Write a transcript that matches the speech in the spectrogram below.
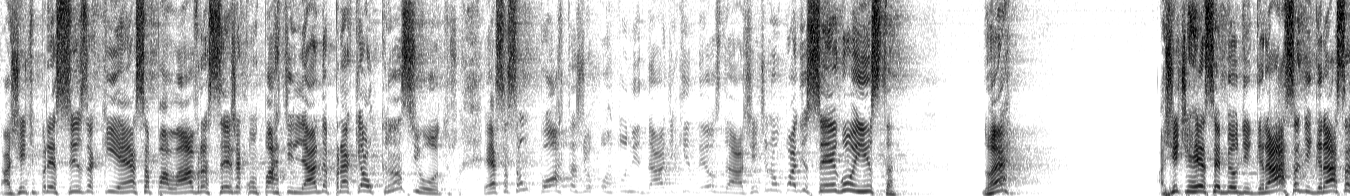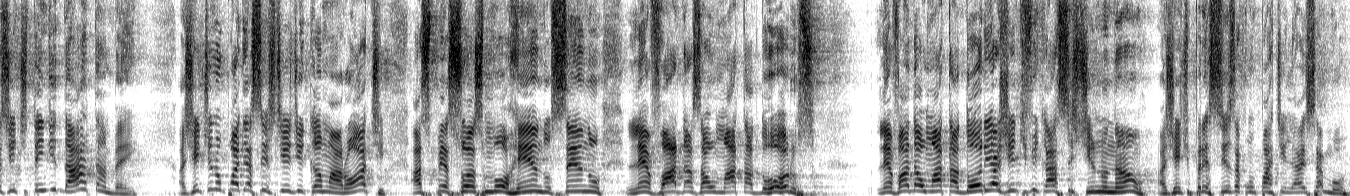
A gente precisa que essa palavra seja compartilhada para que alcance outros. Essas são portas de oportunidade que Deus dá. A gente não pode ser egoísta. Não é? A gente recebeu de graça, de graça a gente tem de dar também. A gente não pode assistir de camarote as pessoas morrendo, sendo levadas ao matadouros, levada ao matador e a gente ficar assistindo, não. A gente precisa compartilhar esse amor.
